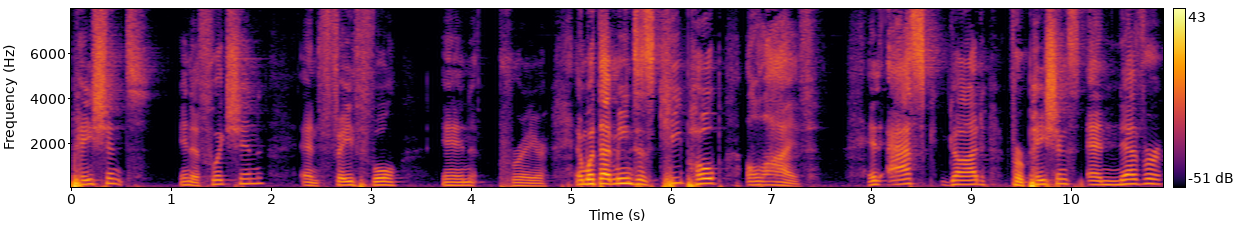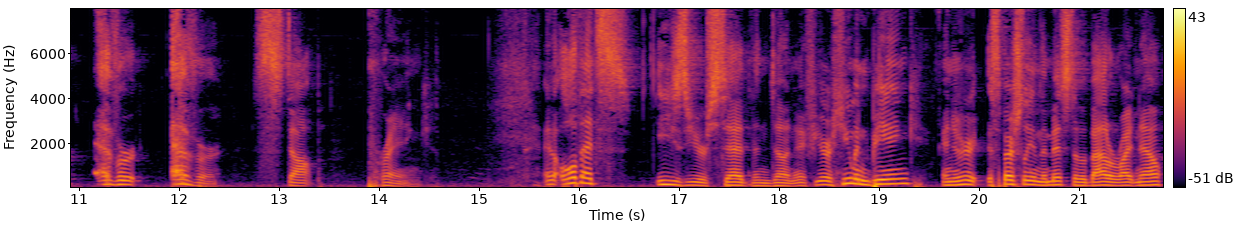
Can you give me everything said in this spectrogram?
patient in affliction, and faithful in prayer. And what that means is keep hope alive and ask God for patience and never, ever, ever stop praying. And all that's easier said than done. If you're a human being and you're especially in the midst of a battle right now,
